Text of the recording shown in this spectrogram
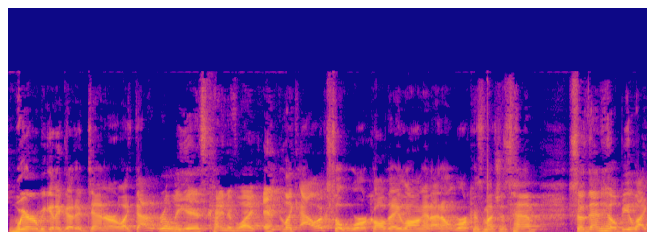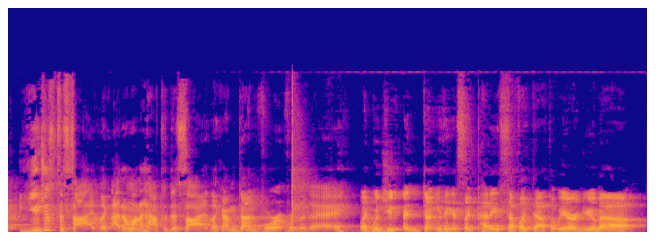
where are we gonna go to dinner? Like that really is kind of like and like Alex will work all day long and I don't work as much as him. So then he'll be like, you just decide. Like I don't want to have to decide. Like I'm done for it for the day. Like would you? Uh, don't you think it's like petty stuff like that that we argue about?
